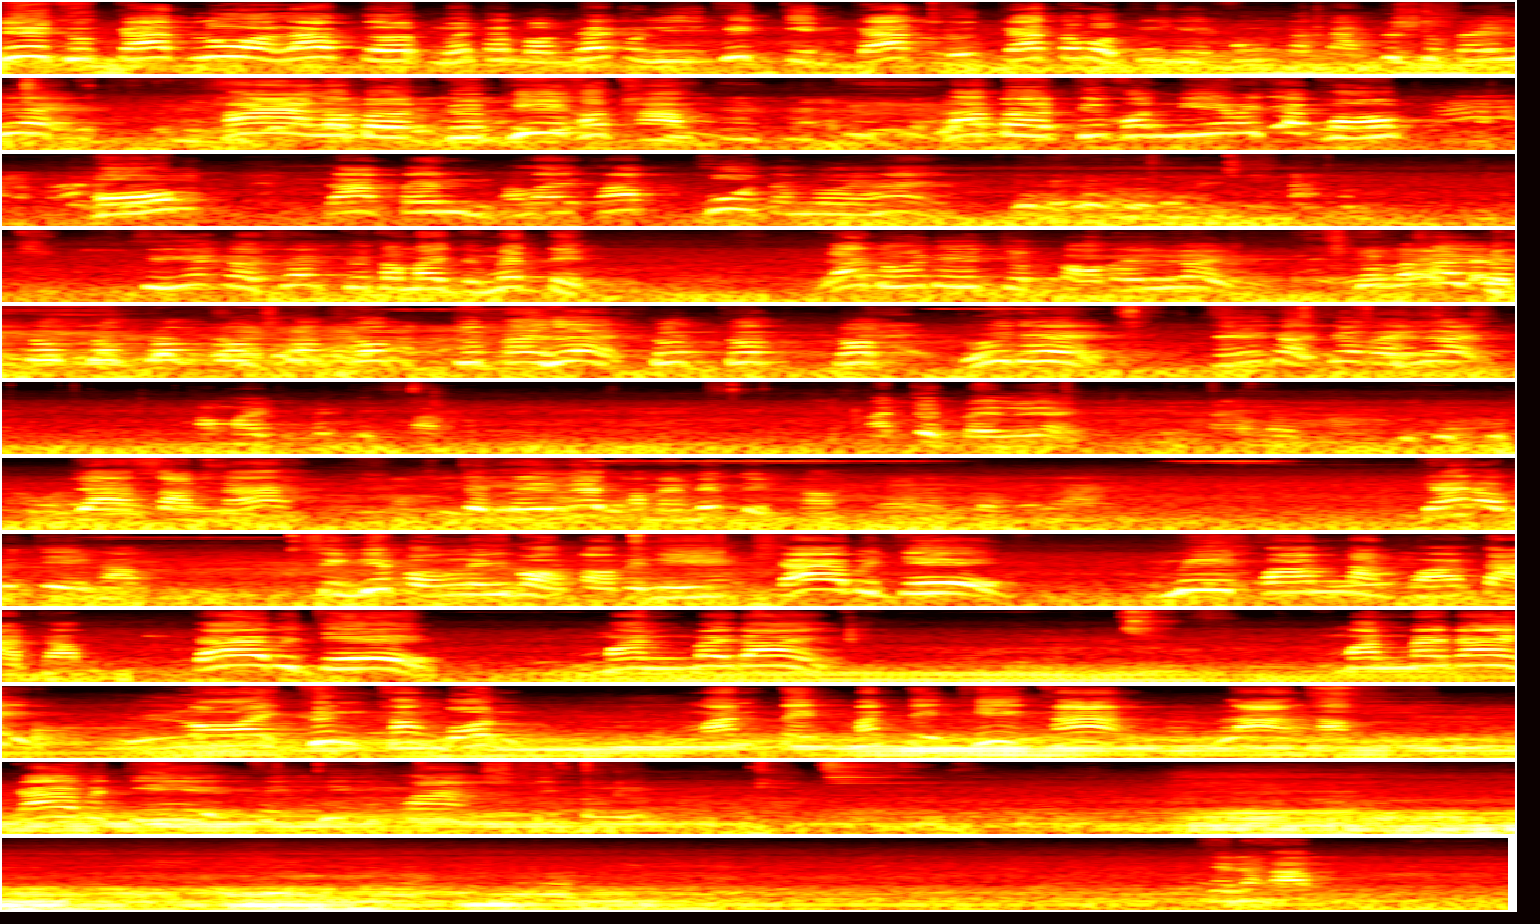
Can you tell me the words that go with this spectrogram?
นี่คือแก๊สรั่วแล้วเกิดเหมือนถนนเพชรบุรีที่กลิ่นแก๊สหรือแก๊สทั้งหมดที่มีฟุ้งกระจายขึ้นไปเรื่อยๆถ้าระเบิดคือพี่เขาทำระเบิดคือคนนี้ไม่ใช่ผม ผมจะเป็นอะไรครับผู้จำเลยให้ สิ่งที่เกิดขึ้นคือทำไมถึงไม่ติด และดูดีจุดต่อไปเรื่อยจุดแล้วก็จุดจุดจุดจุดจุดจุดจุดจุดไปเรื่อยจุดจุดจุดดูดีสิ่งที่เกิดขึ้นไปเรื่อยทำไมถึงไม่ติดครับ อะจุดไปเรื่อย อย่าสั่นนะ จุดไปเรื่อยทำไมไม่ติดครับ แก๊สเอาไปจีครับ สิ่งที่ผมเลยบอกต่อไปนี้ แก๊สเอาไปจีมีความหนักกว่าอากาศครับ แก๊สเอาไปจีมันไม่ได้ มันไม่ได้ลอยขึ้นข้างบน มันติด มันติดที่ข้างล่างครับ แก้วไปจีติดที่ข้างล่างติดตรงนี้ เห็นนะครับ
